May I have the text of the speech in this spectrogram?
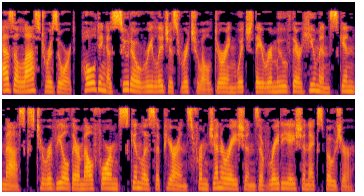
as a last resort, holding a pseudo-religious ritual during which they remove their human-skinned masks to reveal their malformed skinless appearance from generations of radiation exposure.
